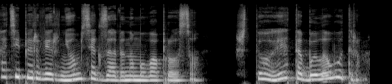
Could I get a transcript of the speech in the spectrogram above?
А теперь вернемся к заданному вопросу. Что это было утром?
